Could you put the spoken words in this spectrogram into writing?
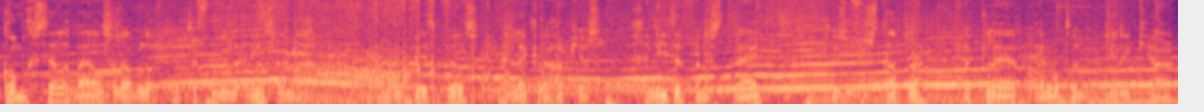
Kom gezellig bij ons rabbelen op de Formule 1 zondag. Met de pitbulls en lekkere hapjes. Genieten van de strijd tussen Verstappen, Leclerc, Hamilton en Ricciardo.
